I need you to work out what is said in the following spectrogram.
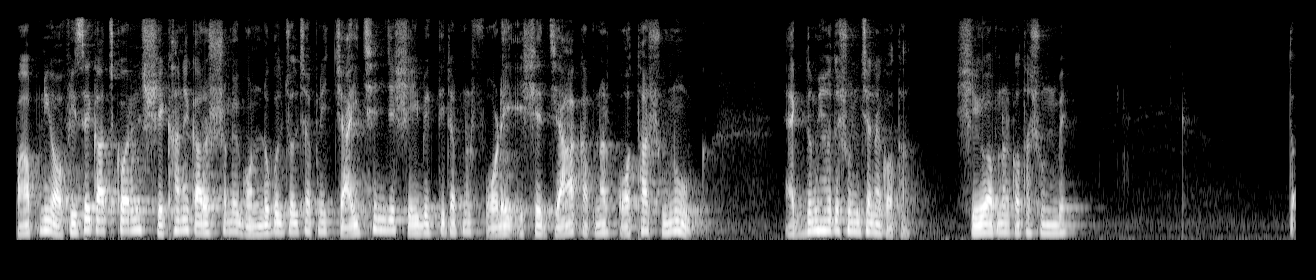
বা আপনি অফিসে কাজ করেন, সেখানে কারোর সঙ্গে গণ্ডগোল চলছে, আপনি চাইছেন যে সেই ব্যক্তিটা আপনার ফরে এসে যাক, আপনার কথা শুনুক, একদমই হয়তো শুনছে না কথা, সেও আপনার কথা শুনবে। তো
